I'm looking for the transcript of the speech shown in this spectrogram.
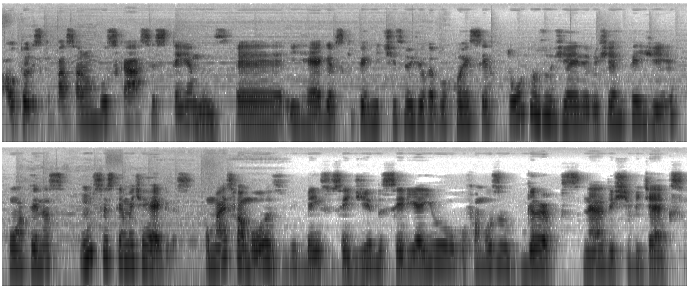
autores que passaram a buscar sistemas é, e regras que permitissem ao jogador conhecer todos os gêneros de RPG com apenas um sistema de regras. O mais famoso e bem sucedido seria aí o, o famoso GURPS, né, do Steve Jackson.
